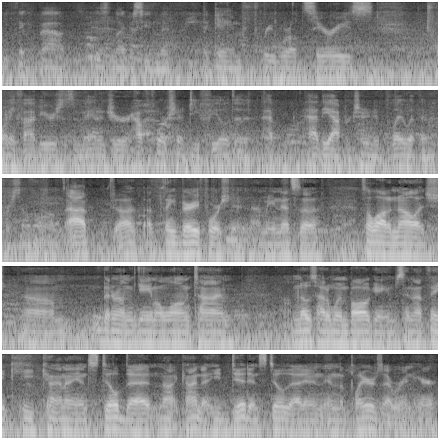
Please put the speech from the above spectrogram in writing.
You think about his legacy in the, the game, three World Series, 25 years as a manager. How fortunate do you feel to have had the opportunity to play with him for so long? I, I, think very fortunate. I mean, that's a it's a lot of knowledge. Um, been around the game a long time, um, knows how to win ball games, and I think he kind of instilled that. Not kind of, he did instill that in, in the players that were in here.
